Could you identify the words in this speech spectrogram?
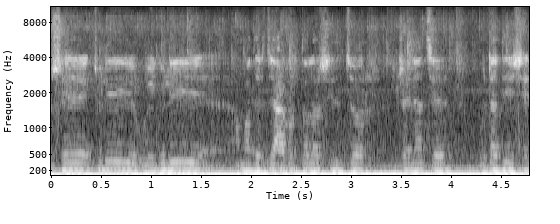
সে অ্যাকচুয়ালি ওইগুলি আমাদের যে আগরতলা শিলচর ট্রেন আছে ওটা দিয়ে সে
